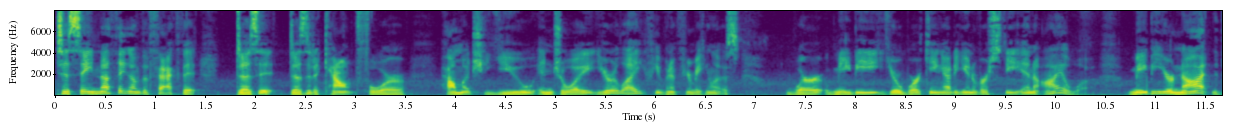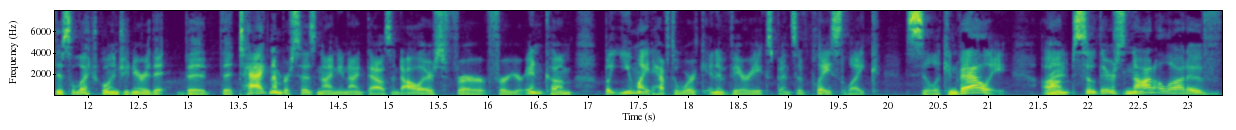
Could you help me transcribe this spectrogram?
To say nothing of the fact that does it does it account for how much you enjoy your life, even if you're making less. Where maybe you're working at a university in Iowa. Maybe you're not this electrical engineer that the, the tag number says $99,000 for, for your income, but you might have to work in a very expensive place like Silicon Valley. Um, so there's not a lot of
